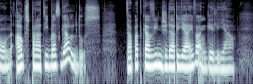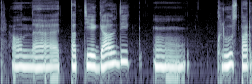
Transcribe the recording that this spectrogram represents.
un augstprātības galdus, tāpat kā viņš darīja evangelijā. Un tad tie galdi, mm, kļūst par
